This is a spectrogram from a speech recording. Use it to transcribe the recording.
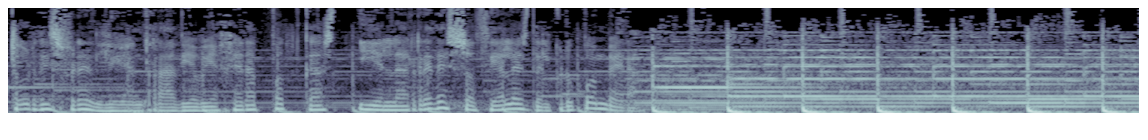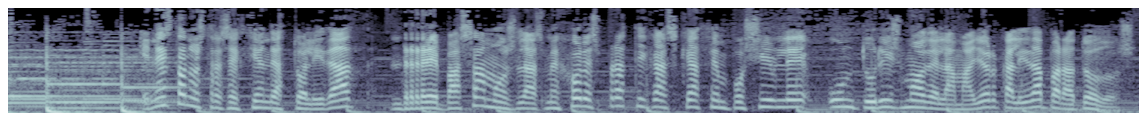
Tourdis Friendly en Radio Viajera Podcast y en las redes sociales del Grupo Embera. En esta nuestra sección de actualidad repasamos las mejores prácticas que hacen posible un turismo de la mayor calidad para todos.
